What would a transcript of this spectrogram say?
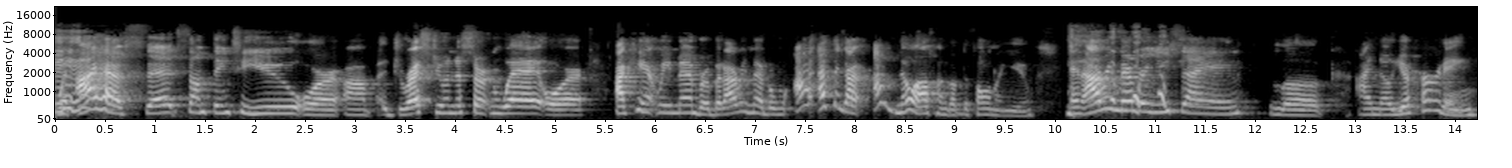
when Mhm. I have said something to you or um, addressed you in a certain way, or I can't remember, but I remember. I, I think I, I know I've hung up the phone on you, and I remember you saying, "Look, I know you're hurting,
